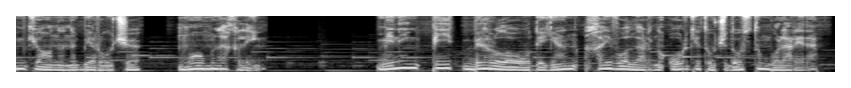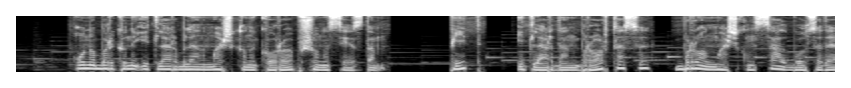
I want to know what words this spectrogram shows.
imkonini beruvchi muomala qiling. Mening pit berlov degan hayvonlarni o'rgatuvchi do'stim bo'lar edi. Uni bir kuni itlar bilan mashqini ko'rib shuni sezdim. Pit itlardan birortasi biron mashqni sal bo'lsada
